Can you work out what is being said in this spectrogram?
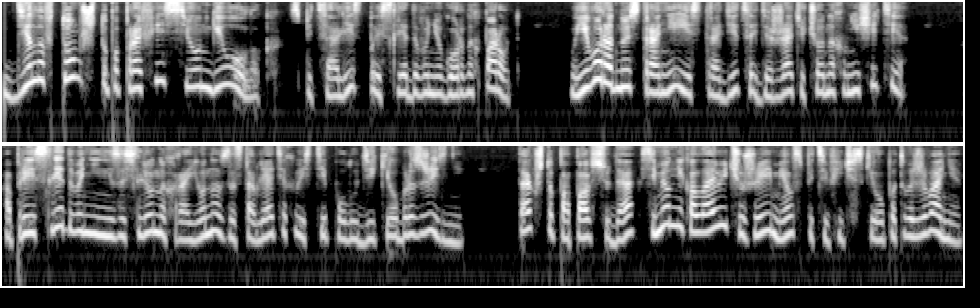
Дело в том, что по профессии он геолог, специалист по исследованию горных пород. В его родной стране есть традиция держать ученых в нищете, а при исследовании незаселенных районов заставлять их вести полудикий образ жизни. Так что, попав сюда, Семен Николаевич уже имел специфический опыт выживания.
